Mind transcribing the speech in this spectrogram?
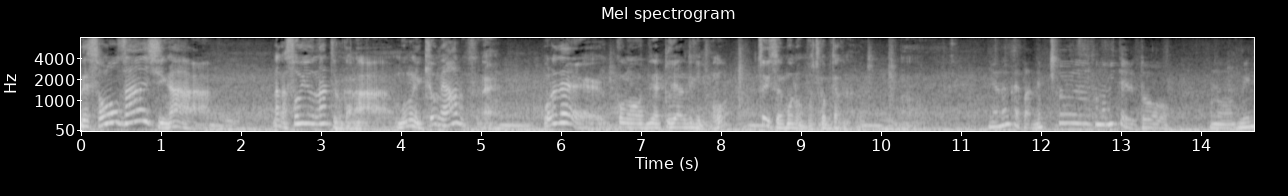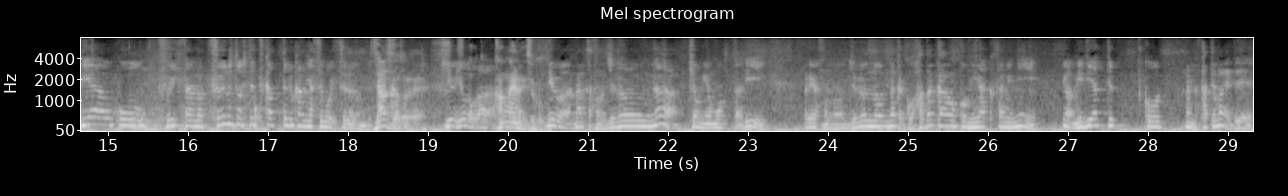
でその雑誌がなんかそういうなんていうのかなものに興味あるんですよね。これでこのネットやる時にもついそういうものを持ち込みたくなる、いやなんかやっぱネットその見てるとこのメディアをこう、鈴木さんがツールとして使ってる感じがすごいするんですなんですかそれ？要は考えないですよ要はなんかその自分が興味を持ったりあるいはその自分のなんかこう肌感をこう磨くために今メディアってこうなんか建前で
